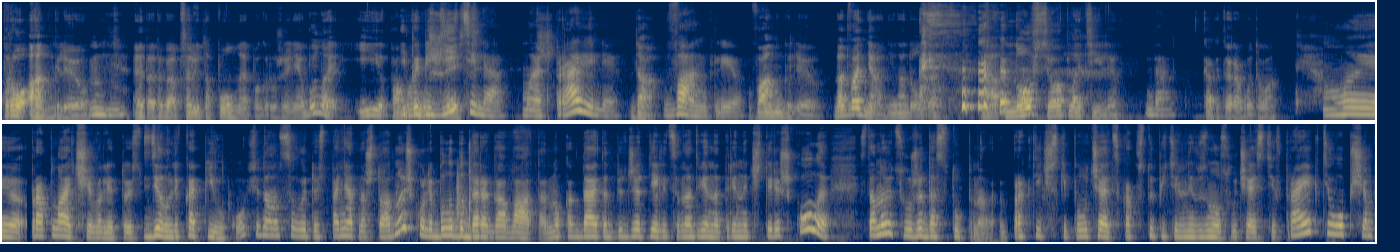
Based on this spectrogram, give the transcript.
про Англию. Мгм. Это такое абсолютно полное погружение было. И, И по-моему, победителя мы отправили Да, в Англию. в Англию. На два дня, ненадолго. Но все оплатили. Да. Как это работало? Мы проплачивали, то есть сделали копилку финансовую. То есть понятно, что одной школе было бы дороговато, но когда этот бюджет делится на 2, на 3, на 4 школы, становится уже доступно. Практически получается как вступительный взнос в участие в проекте общем.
